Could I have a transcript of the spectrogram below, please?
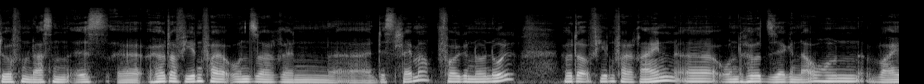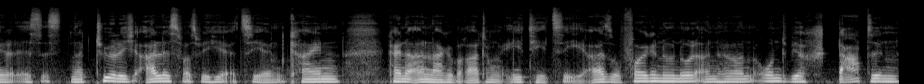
dürfen lassen, ist, äh, hört auf jeden Fall unseren äh, Disclaimer, Folge 00. Hört auf jeden Fall rein äh, und hört sehr genau hin, weil es ist natürlich alles, was wir hier erzählen, kein, keine Anlageberatung etc. Also Folge 00 anhören und wir starten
